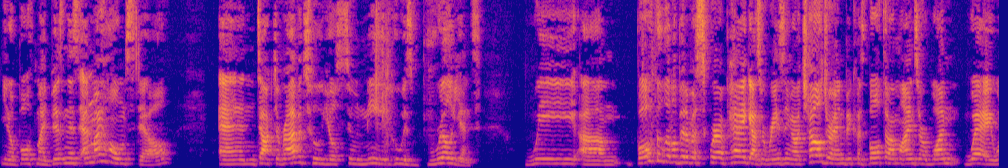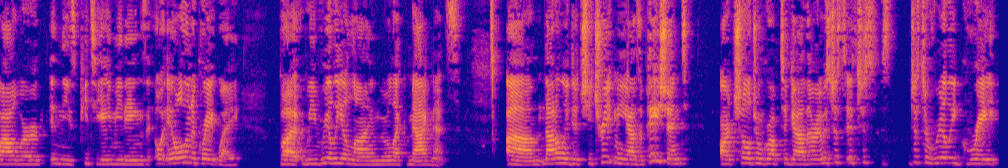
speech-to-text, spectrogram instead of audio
you know, both my business and my home still. And Dr. Who you'll soon meet, who is brilliant. We um, both a little bit of a square peg as we're raising our children because both our minds are one way while we're in these PTA meetings, all in a great way. But we really aligned. We were like magnets. Um, not only did she treat me as a patient, our children grew up together. It was just it's just just a really great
